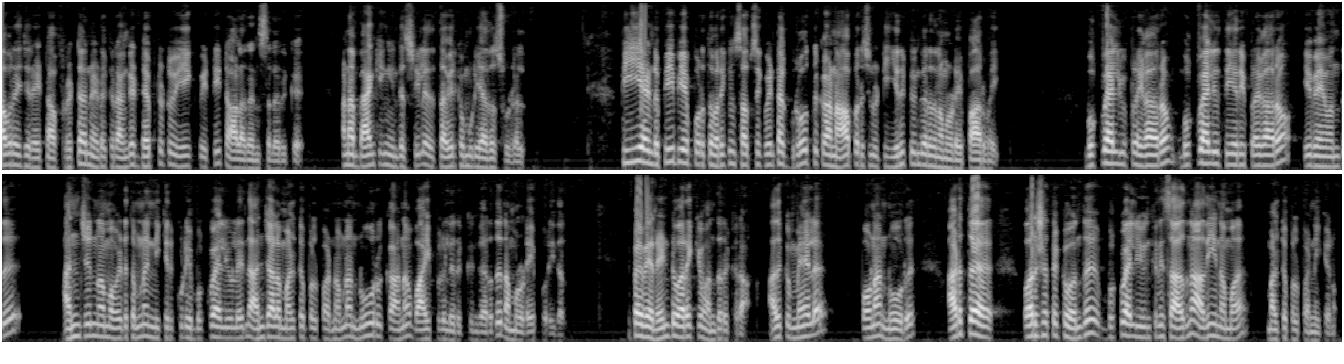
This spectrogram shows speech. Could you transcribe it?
ஆவரேஜ் ரேட் ஆஃப் ரிட்டர்ன் எடுக்கிறாங்க. டெப்ட் டு ஈக்விட்டி டாலரன்ஸில் இருக்குது ஆனால் பேங்கிங் இண்டஸ்ட்ரியில் இது தவிர்க்க முடியாத சூழல். பிஏ அண்ட் பிபிஐ பொறுத்த வரைக்கும் சப்சிக்வெண்ட்டாக க்ரோத்துக்கான ஆப்பர்ச்சுனிட்டி இருக்குங்கிறது நம்மளுடைய பார்வை. புக் வேல்யூ பிரகாரம் புக் வேல்யூ தியரி பிரகாரம் இவன் வந்து அஞ்சுன்னு நம்ம எடுத்தோம்னா இன்றைக்கி இருக்கக்கூடிய புக் வேல்யூலேருந்து அஞ்சால் மல்டிபிள் பண்ணோம்னா நூறுக்கான வாய்ப்புகள் இருக்குங்கிறது நம்மளுடைய புரிதல். இப்போ இவன் ரெண்டு வரைக்கும் வந்திருக்கிறான். அதுக்கு மேலே போனால் நூறு. அடுத்த வருஷத்துக்கு வந்து புக் வேல்யூ இன்க்ரீஸ் ஆகுதுன்னா அதையும் நம்ம மல்டிபிள் பண்ணிக்கணும்.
